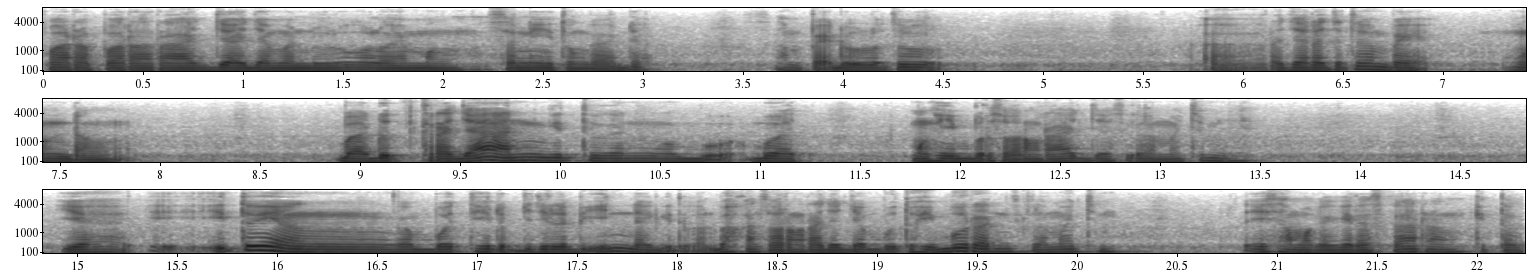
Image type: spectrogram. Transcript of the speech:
para para raja zaman dulu kalau emang seni itu nggak ada. Sampai dulu tuh uh, raja-raja tuh sampai ngundang badut kerajaan gitu kan buat menghibur seorang raja segala macamnya. Ya itu yang ngebuat hidup jadi lebih indah gitu kan. Bahkan seorang raja aja butuh hiburan segala macam. Jadi sama kayak kita sekarang kita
